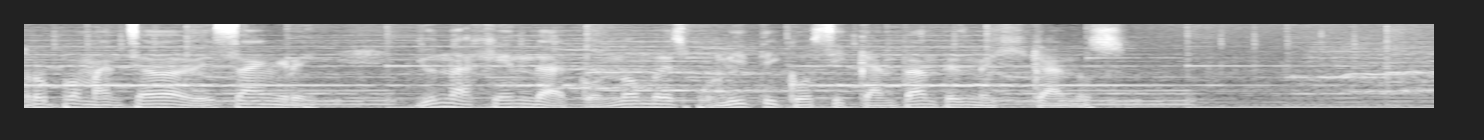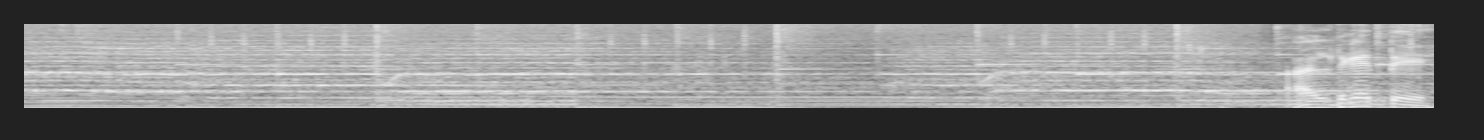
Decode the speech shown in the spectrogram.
ropa manchada de sangre y una agenda con nombres políticos y cantantes mexicanos. Aldrete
